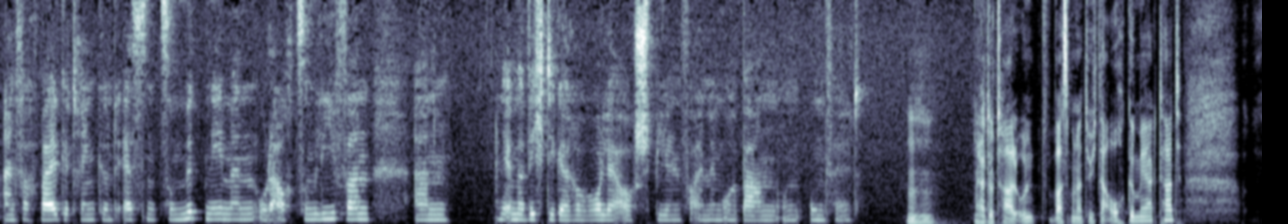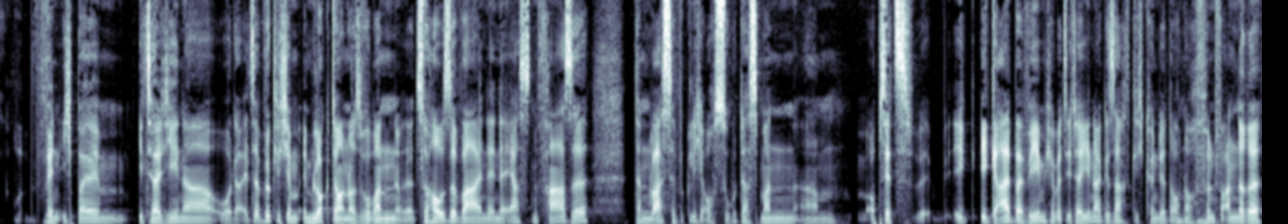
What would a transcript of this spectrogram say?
einfach weil Getränke und Essen zum Mitnehmen oder auch zum Liefern ähm, eine immer wichtigere Rolle auch spielen, vor allem im urbanen Umfeld. Mhm. Ja, total. Und was man natürlich da auch gemerkt hat, wenn ich beim Italiener oder also wirklich im, im Lockdown, also wo man äh, zu Hause war in, in, der ersten Phase, dann war es ja wirklich auch so, dass man, ähm, ob es jetzt, e egal bei wem, ich habe jetzt Italiener gesagt, ich könnte jetzt auch noch fünf andere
